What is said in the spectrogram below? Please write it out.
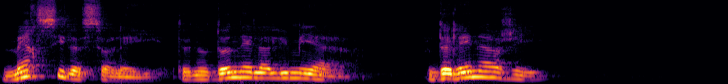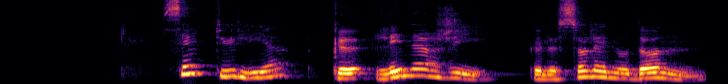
Merci le Soleil de nous donner la lumière, de l'énergie. Sais-tu, Lia, que l'énergie que le Soleil nous donne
